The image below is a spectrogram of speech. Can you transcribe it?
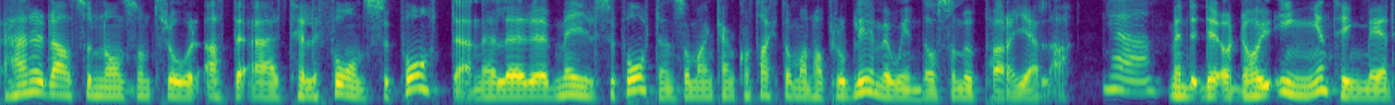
Här är det alltså någon som tror att det är telefonsupporten eller mailsupporten som man kan kontakta om man har problem med Windows som upphör att gälla. Ja. Men det, det, det har ju ingenting med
